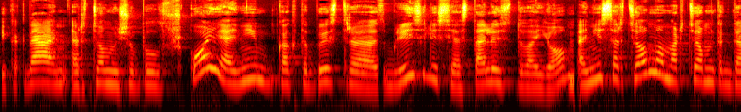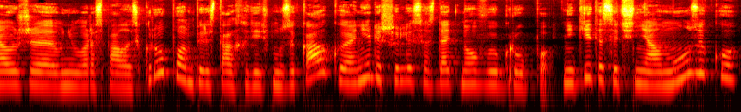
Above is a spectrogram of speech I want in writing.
И когда Артем еще был в школе, они как-то быстро сблизились и остались вдвоем. Они с Артемом, Артем тогда уже у него распалась группа, он перестал ходить в музыкалку, и они решили создать новую группу. Никита сочинял музыку,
